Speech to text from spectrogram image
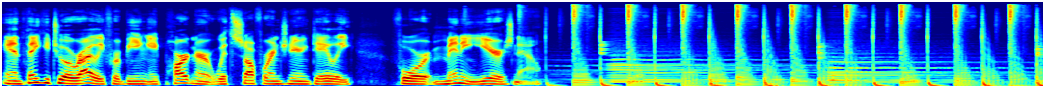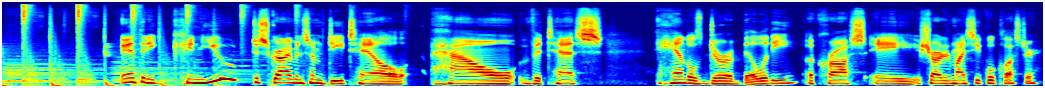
And thank you to O'Reilly for being a partner with Software Engineering Daily for many years now. Anthony, can you describe in some detail how Vitess handles durability across a sharded MySQL cluster?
